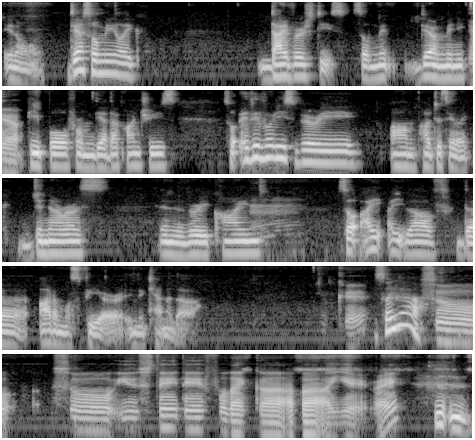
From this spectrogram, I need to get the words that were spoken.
you know, there are so many like diversities. So ma- there are many Yeah. people from the other countries. So everybody's very um how to say like generous and very kind. Mm. So I I love the atmosphere in Canada. Okay. So yeah. So so you stayed there for like uh, about a year, right? Mm-mm.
